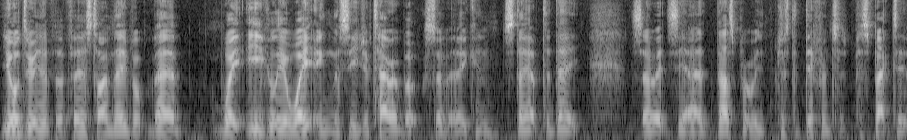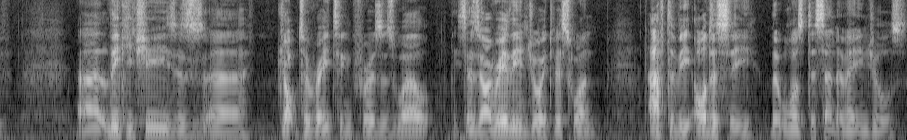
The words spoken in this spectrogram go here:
you're doing it for the first time. They they're wait eagerly awaiting the Siege of Terra books so that they can stay up to date. So it's yeah, that's probably just a difference of perspective. Uh, Leaky Cheese has uh, dropped a rating for us as well. He says I really enjoyed this one. After the odyssey that was Descent of Angels,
